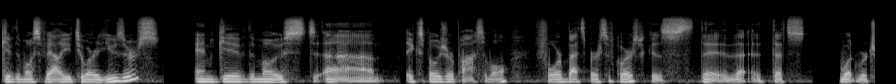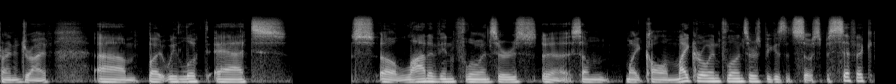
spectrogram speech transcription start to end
give the most value to our users and give the most uh, exposure possible for BetSperts, of course, because the, the, that's what we're trying to drive. Um, but we looked at a lot of influencers. Uh, some might call them micro influencers because it's so specific,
